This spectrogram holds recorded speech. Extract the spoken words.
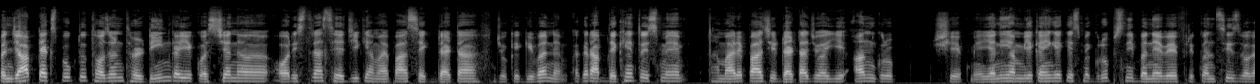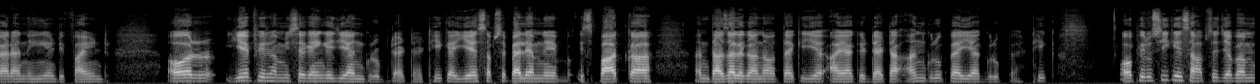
पंजाब टेक्स्ट बुक 2013 का ये क्वेश्चन है और इस तरह से है जी कि हमारे पास एक डाटा जो कि गिवन है। अगर आप देखें तो इसमें हमारे पास ये डाटा जो है ये अनग्रुप शेप में यानी हम ये कहेंगे कि इसमें ग्रुप्स नहीं बने हुए फ्रीक्वेंसीज वगैरह नहीं है डिफाइंड और ये फिर हम इसे कहेंगे ये अनग्रुप डाटा है ठीक है? ये सबसे पहले हमने इस बात का अंदाज़ा लगाना होता है कि ये आया कि डाटा अनग्रुप है या ग्रुप है, ठीक? और फिर उसी के हिसाब से जब हम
